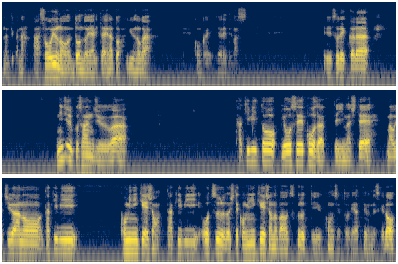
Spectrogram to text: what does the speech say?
なんていうかな、あ、そういうのをどんどんやりたいなというのが、今回やれてます。えーそれから、29、30は、焚き火と養成講座って言いまして、まあ、うちはあの、焚き火コミュニケーション、焚き火をツールとしてコミュニケーションの場を作るっていうコンセプトでやってるんですけど、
